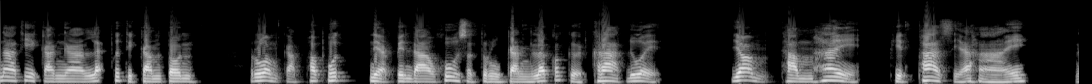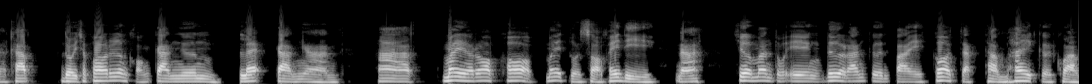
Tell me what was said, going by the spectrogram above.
หน้าที่การงานและพฤติกรรมตน ร่วมกับพระพุธ เนี่ยเป็นดาวคู่ศัตรูกันแล้วก็เกิดคลาดด้วย ย่อมทำให้ผิดพลาดเสียหายนะครับ โดยเฉพาะเรื่องของการเงินและการงาน หากไม่รอบคอบไม่ตรวจสอบให้ดีนะเชื่อมั่นตัวเองดื้อรั้นเกินไปก็จะทำให้เกิดความ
